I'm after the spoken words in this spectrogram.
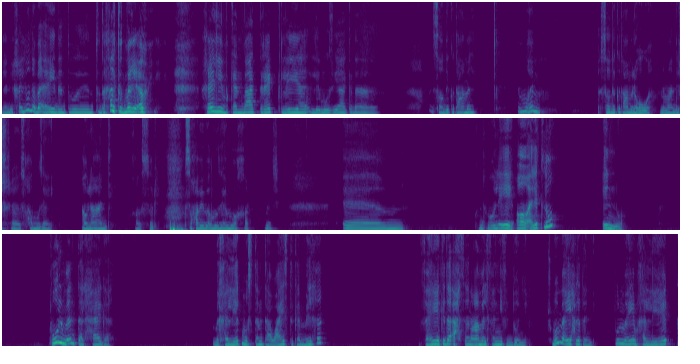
يعني خلّونا بقى إيه ده؟ أنتم أنتم دخلتوا دماغي أوي خالي كان بعت تراك ليّا لمذيعة كده صديقة عمل. المهم صديقة عمله هو أنا ما عنديش صحاب مذيعين أو لأ عندي. خلاص سوري. صحابي بقوا مذيعين مؤخرًا. ماشي. آمم كنت باقول إيه؟ آه قالت له إنه طول ما أنت الحاجة مخلياك مستمتع وعايز تكملها فهي كده أحسن عمل فني في الدنيا. مش مهم أي حاجة تانية. طول ما هي مخلياك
